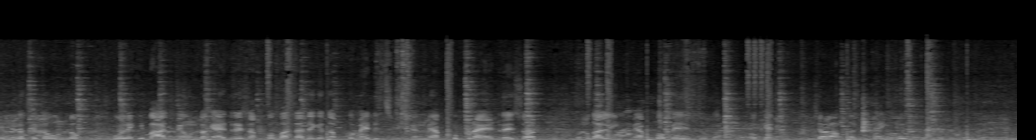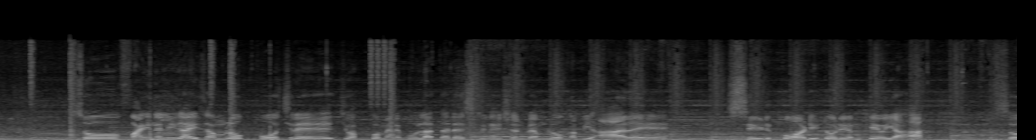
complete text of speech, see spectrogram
कि उन लोग से तो उन लोग बोले कि बाद में उन लोग एड्रेस आपको बता देंगे तो आपको मैं डिस्क्रिप्शन में आपको पूरा एड्रेस और उन लोग का लिंक मैं आपको भेज दूँगा ओके चलो uncle thank you so finally guys हम लोग पहुँच रहे हैं जो आपको मैंने बोला था डेस्टिनेशन पे। हम लोग अभी आ रहे हैं सिडको ऑडिटोरियम के यहाँ। सो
